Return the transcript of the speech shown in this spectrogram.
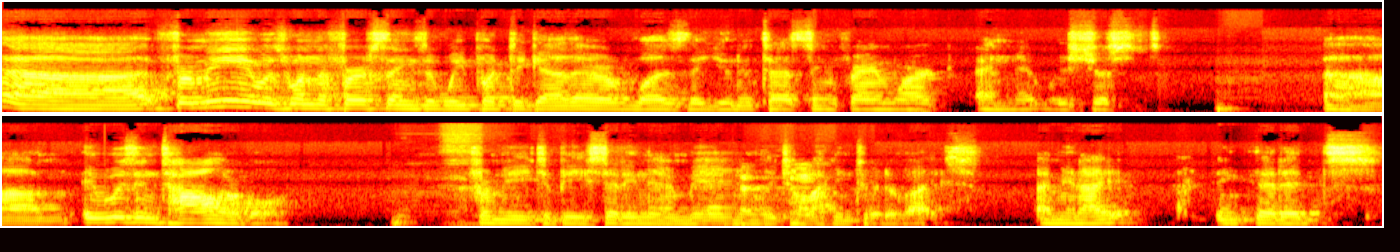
uh, for me, it was one of the first things that we put together was the unit testing framework, and it was just um, it was intolerable for me to be sitting there manually talking to a device. I mean, I, I think that it's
